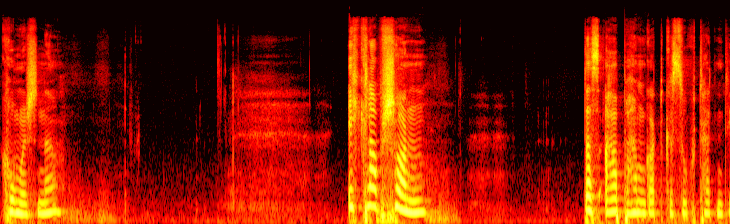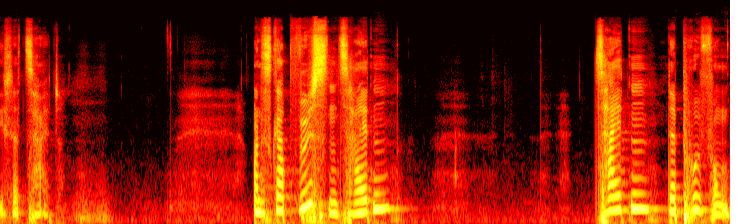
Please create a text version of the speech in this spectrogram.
Komisch, ne? Ich glaube schon, dass Abraham Gott gesucht hat in dieser Zeit. Und es gab Wüstenzeiten, Zeiten der Prüfung.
